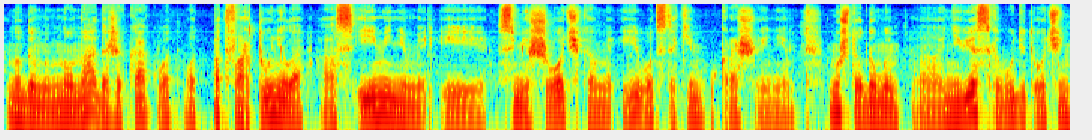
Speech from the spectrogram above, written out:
Ну, думаем, ну надо же, как вот, вот подфортунило а, с именем и с мешочком и вот с таким украшением. Ну что, думаем, а, невестка будет очень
